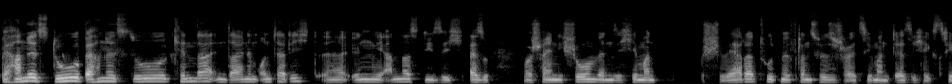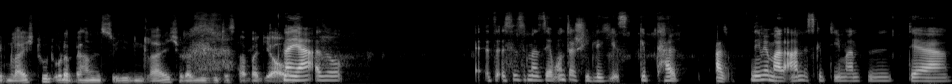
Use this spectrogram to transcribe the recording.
Behandelst du, behandelst du Kinder in deinem Unterricht äh, irgendwie anders, die sich, also wahrscheinlich schon, wenn sich jemand schwerer tut mit Französisch als jemand, der sich extrem leicht tut? Oder behandelst du jeden gleich? Oder wie sieht es da bei dir aus? Naja, also es ist immer sehr unterschiedlich. Es gibt halt, also nehmen wir mal an, es gibt jemanden, der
